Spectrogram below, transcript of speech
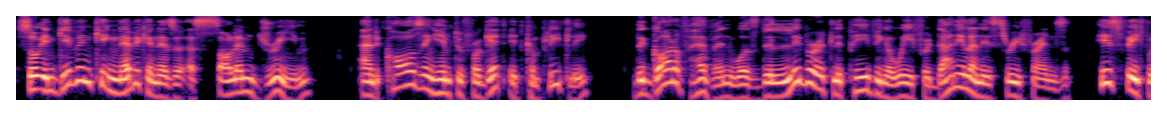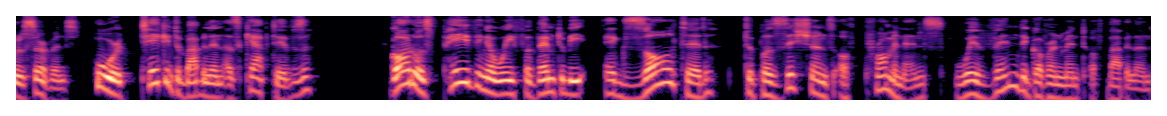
So, in giving King Nebuchadnezzar a solemn dream and causing him to forget it completely, the God of heaven was deliberately paving a way for Daniel and his three friends, his faithful servants, who were taken to Babylon as captives. God was paving a way for them to be exalted to positions of prominence within the government of Babylon,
